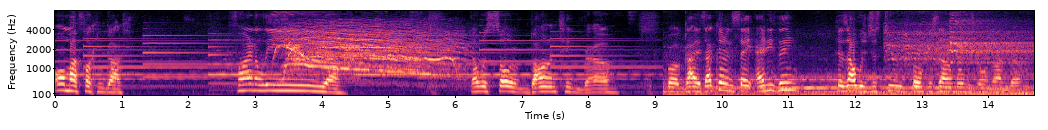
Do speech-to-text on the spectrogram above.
Oh my fucking gosh. Finally. That was so daunting, bro. Bro, guys, I couldn't say anything because I was just too focused on what was going on, bro.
